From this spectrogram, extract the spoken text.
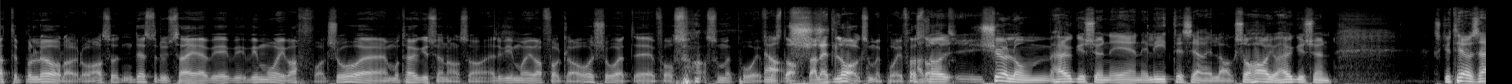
etter på lørdag, da? Altså, det som du sier, vi, vi, vi må i hvert fall se eh, mot Haugesund, altså. Eller vi må i hvert fall klare å se et eh, forsvar som er på fra Ja, start. Eller et lag som er på fra start. Altså, selv om Haugesund er en eliteserielag, så har jo Haugesund skulle til å si,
